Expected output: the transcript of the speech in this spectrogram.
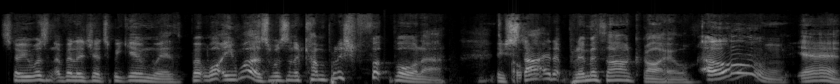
So he wasn't a villager to begin with. But what he was was an accomplished footballer who oh. started at Plymouth Argyle. Oh, Yeah.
